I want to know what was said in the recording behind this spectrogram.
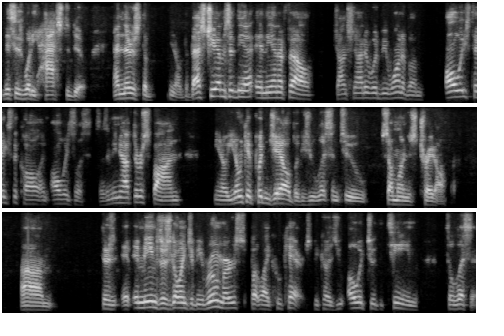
this is what he has to do. And there's the you know the best GMs in the in the NFL. John Schneider would be one of them. Always takes the call and always listens. Doesn't mean you have to respond. You know, you don't get put in jail because you listen to someone's trade offer. Um, there's it, it means there's going to be rumors, but like, who cares? Because you owe it to the team to listen.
